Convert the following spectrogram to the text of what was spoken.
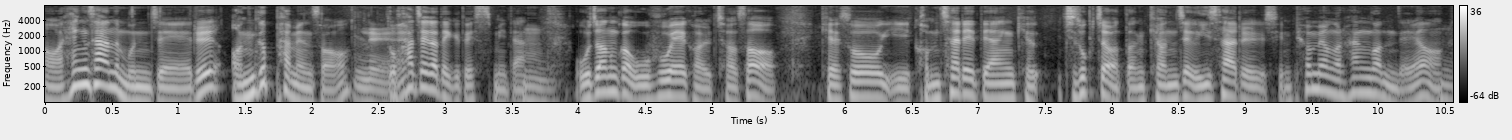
어, 행사하는 문제를 언급하면서 네. 또 화제가 되기도 했습니다. 음. 오전과 오후에 걸쳐서 계속 이 검찰에 대한 개- 지속적 어떤 견제 의사를 지금 표명을 한 건데요. 음.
